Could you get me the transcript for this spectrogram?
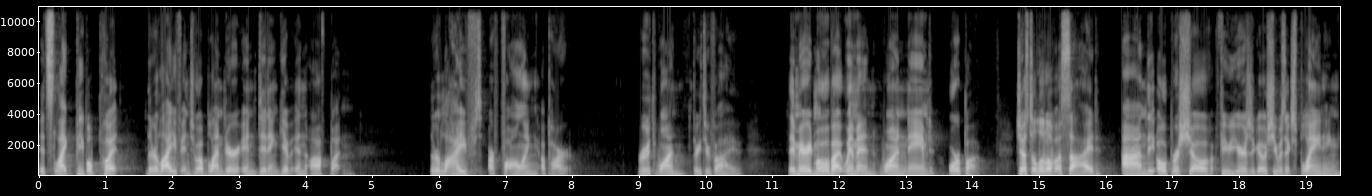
It's like people put their life into a blender and didn't give an off button. Their lives are falling apart. Ruth 1 3 through 5. They married Moabite women, one named Orpah. Just a little aside, on the Oprah show a few years ago, she was explaining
